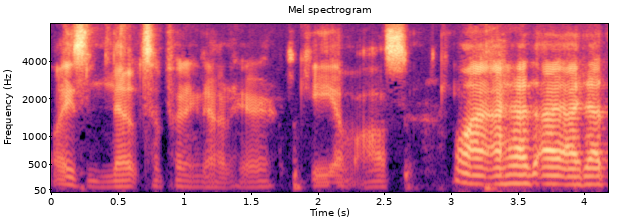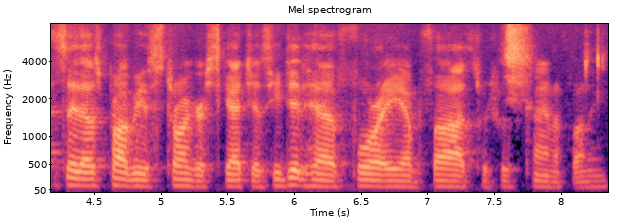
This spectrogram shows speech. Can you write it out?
All these notes I'm putting down here. Key of Awesome. Well, I, had I, I'd have to say that was probably his stronger sketches. He did have 4 a.m. thoughts, which was kind of funny.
